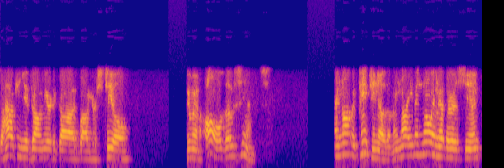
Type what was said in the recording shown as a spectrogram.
So, how can you draw near to God while you're still doing all those sins and not repenting of them and not even knowing that there is sin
